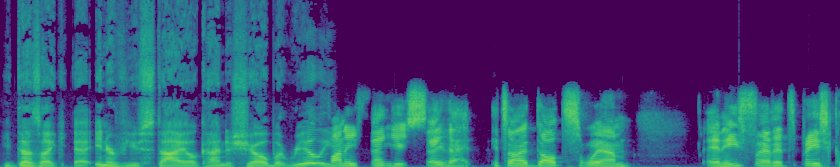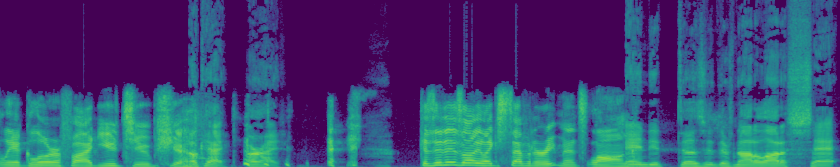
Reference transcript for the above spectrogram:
He does like uh, interview style kind of show, but really, Funny thing you say that. It's on Adult Swim, and he said it's basically a glorified YouTube show. Okay, all right. because it is only like seven or eight minutes long. and it doesn't. There's not a lot of set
